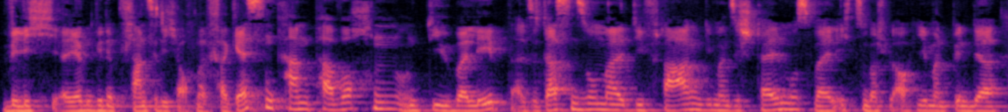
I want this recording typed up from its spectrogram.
will ich irgendwie eine Pflanze, die ich auch mal vergessen kann, ein paar Wochen und die überlebt? Also das sind so mal die Fragen, die man sich stellen muss, weil ich zum Beispiel auch jemand bin, der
